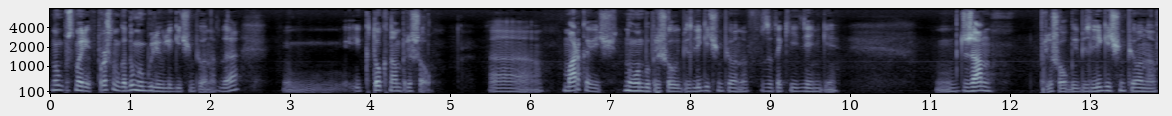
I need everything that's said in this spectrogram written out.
Ну, посмотри, в прошлом году мы были в Лиге Чемпионов, да? И кто к нам пришел? А, Маркович, ну, он бы пришел и без Лиги Чемпионов за такие деньги. Джан пришел бы и без Лиги Чемпионов.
